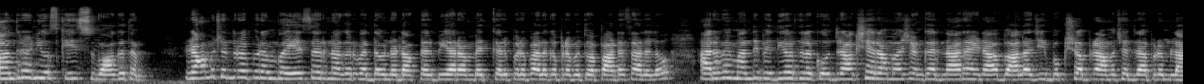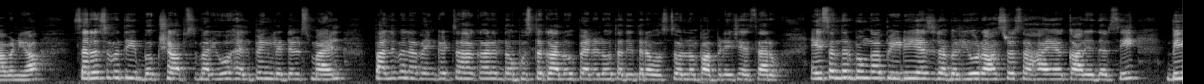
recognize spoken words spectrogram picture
ఆంధ్ర న్యూస్కి స్వాగతం. రామచంద్రపురం వైఎస్ఆర్ నగర్ వద్ద ఉన్న డాక్టర్ బిఆర్ అంబేద్కర్ పురపాలక ప్రభుత్వ పాఠశాలలో అరవై మంది విద్యార్థులకు ద్రాక్ష Ramashankar Narayana Balaji book shop Ramachandrapuram Lavanya Saraswati book shops మరియు helping little smile Pallivala Venkat సహకారంతో పుస్తకాలు పెన్నులు తదితర వస్తువులను పంపిణీ చేశారు. ఈ సందర్భంగా పీడీఎస్డబ్ల్యూ రాష్ట్ర సహాయ కార్యదర్శి బి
